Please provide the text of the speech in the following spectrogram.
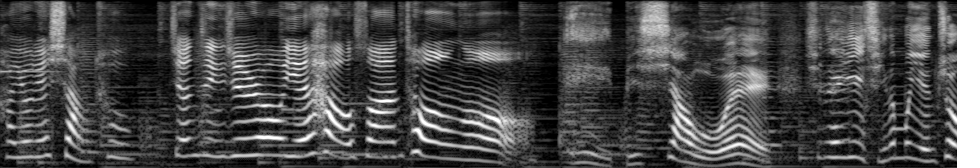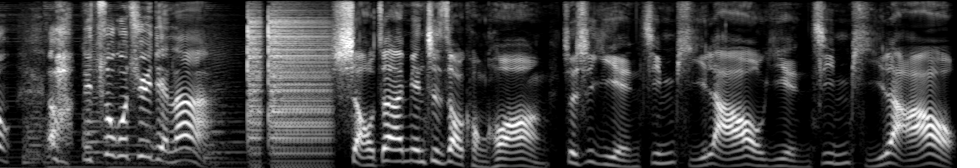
还有点想吐，肩颈肌肉也好酸痛哦。哎，别吓我哎！现在疫情那么严重啊，你坐过去一点啦。少在那边制造恐慌，这是眼睛疲劳，眼睛疲劳。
